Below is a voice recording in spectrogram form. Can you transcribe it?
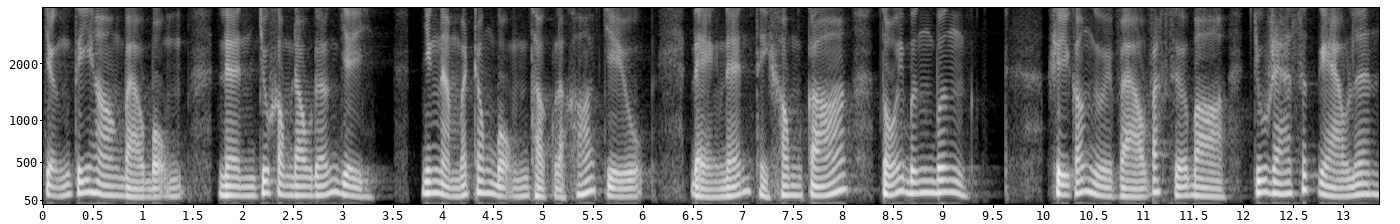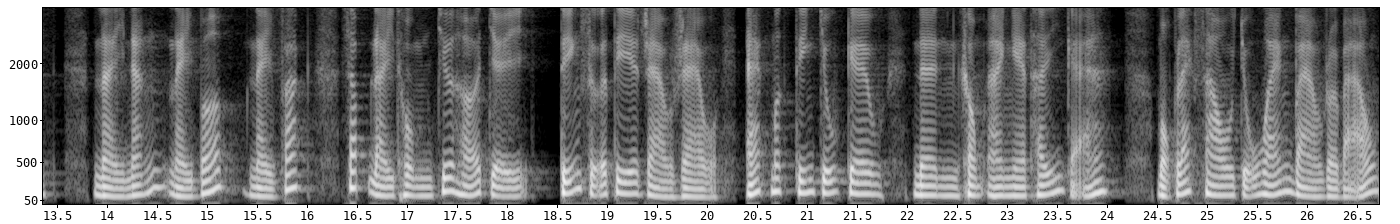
chửng tí hon vào bụng, nên chú không đau đớn gì. Nhưng nằm ở trong bụng thật là khó chịu. Đèn nến thì không có, tối bưng bưng, khi có người vào vắt sữa bò, chú ra sức gào lên. Này nắng, này bóp, này vắt, sắp đầy thùng chưa hở chị. Tiếng sữa tia rào rào, ác mất tiếng chú kêu, nên không ai nghe thấy cả. Một lát sau chủ quán vào rồi bảo,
